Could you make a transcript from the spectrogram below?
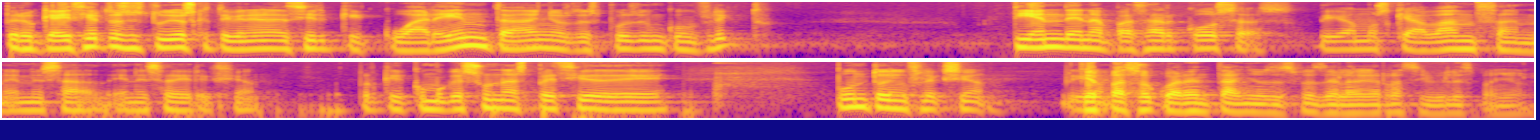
pero que hay ciertos estudios que te vienen a decir que 40 años después de un conflicto tienden a pasar cosas, digamos, que avanzan en esa, en esa dirección. Porque como que es una especie de punto de inflexión. Digamos. ¿Qué pasó 40 años después de la Guerra Civil Española?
